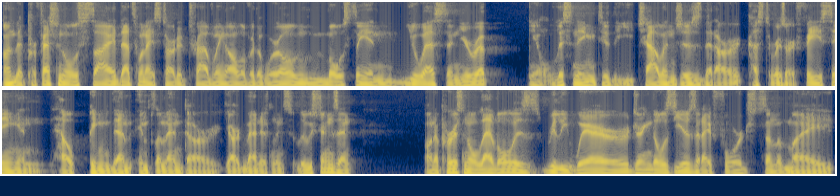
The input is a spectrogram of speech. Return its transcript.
On the professional side, that's when I started traveling all over the world, mostly in US and Europe you know, listening to the challenges that our customers are facing and helping them implement our yard management solutions. And on a personal level is really where during those years that I forged some of my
